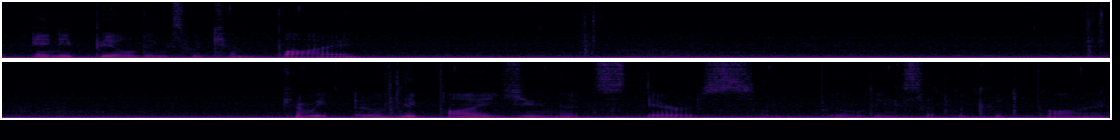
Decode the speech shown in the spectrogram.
There any buildings we can buy? Can we only buy units? There are some buildings that we could buy.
